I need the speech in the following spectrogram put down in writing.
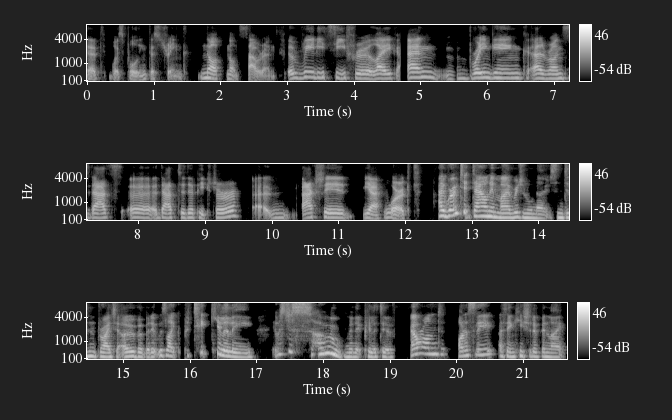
that was pulling the string, not not Sauron. Really see through, like, and bringing Elrond's that uh, that to the picture Uh, actually, yeah, worked. I wrote it down in my original notes and didn't write it over, but it was like particularly, it was just so manipulative. Elrond, honestly, I think he should have been like,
